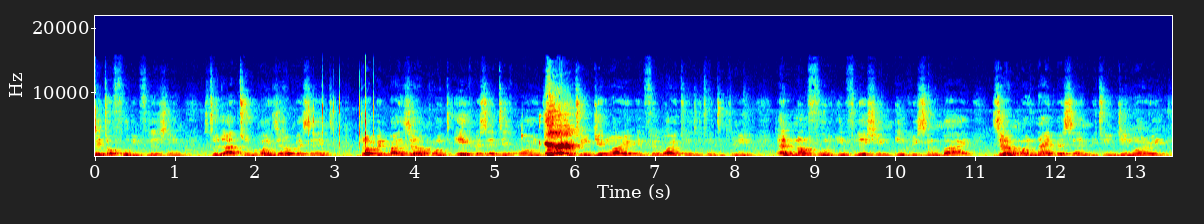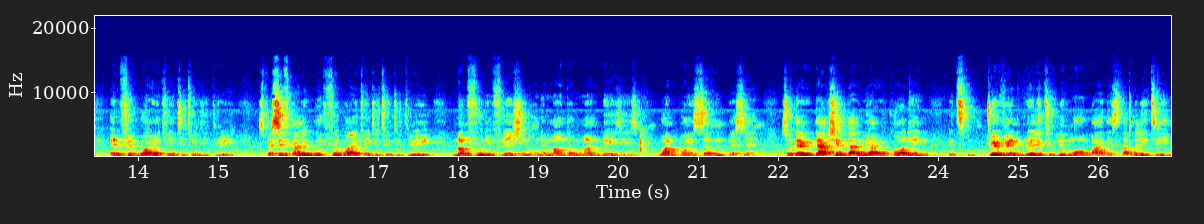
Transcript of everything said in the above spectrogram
rate of food inflation stood at 2.0%, dropping by 0.8 percentage points between January and February 2023, and non-food inflation increasing by 0.9% between January and February 2023. Specifically with February 2023, non-food inflation on a month-on-month -month basis, 1.7%. So the reduction that we are recording, it's driven relatively more by the stability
